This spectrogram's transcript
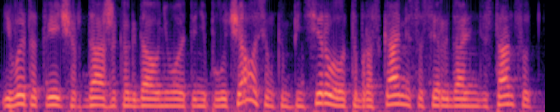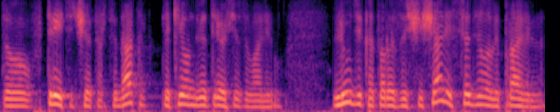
И в этот вечер, даже когда у него это не получалось, он компенсировал это бросками со сверхдальней дистанции вот, э, в третьей четверти, да, какие он две трехи завалил. Люди, которые защищались, все делали правильно.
